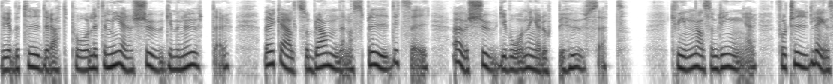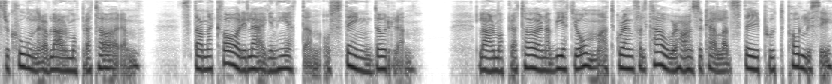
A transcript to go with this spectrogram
Det betyder att på lite mer än 20 minuter verkar alltså branden ha spridit sig över 20 våningar upp i huset. Kvinnan som ringer får tydliga instruktioner av larmoperatören. Stanna kvar i lägenheten och stäng dörren. Larmoperatörerna vet ju om att Grenfell Tower har en så kallad stay put policy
